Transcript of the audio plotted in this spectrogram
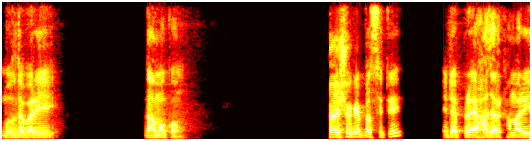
বলতে পারি দামও কম। ছয়শো ক্যাপাসিটি এটা প্রায় হাজার খামারি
